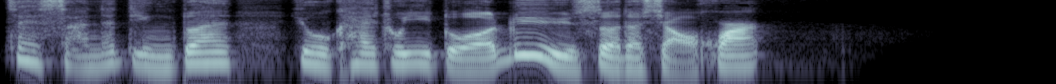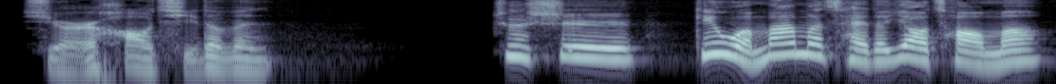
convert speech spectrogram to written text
在伞的顶端又开出一朵绿色的小花。雪儿好奇的问：“这是给我妈妈采的药草吗？”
